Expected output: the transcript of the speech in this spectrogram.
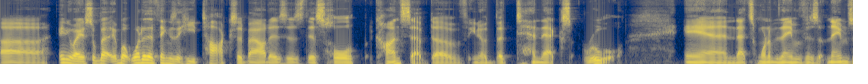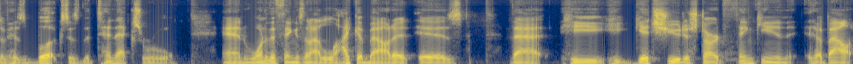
uh, anyway, so but, but one of the things that he talks about is is this whole concept of you know the 10x rule and that's one of the name of his names of his books is the 10x rule and one of the things that i like about it is that he he gets you to start thinking about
